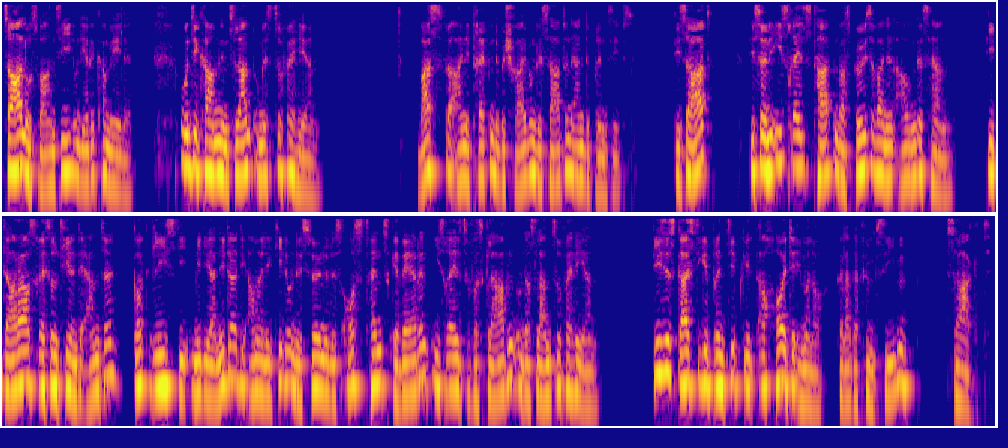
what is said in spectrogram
Zahllos waren sie und ihre Kamele. Und sie kamen ins Land, um es zu verheeren. Was für eine treffende Beschreibung des Saat- und Ernteprinzips. Die Saat, die Söhne Israels taten, was böse war in den Augen des Herrn die daraus resultierende Ernte, Gott ließ die Midianiter, die Amalekiter und die Söhne des Ostens gewähren, Israel zu versklaven und das Land zu verheeren. Dieses geistige Prinzip gilt auch heute immer noch. Galater 5,7 sagt,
